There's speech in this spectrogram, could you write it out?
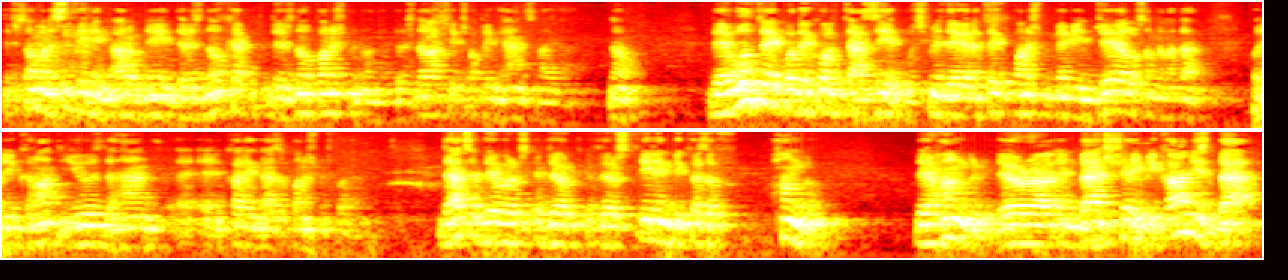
if someone is stealing out of need, there is no cap- there's no punishment on them. There's no actually chopping hands like that. No. They will take what they call ta'zir, which means they're going to take punishment maybe in jail or something like that. But you cannot use the hand uh, cutting as a punishment for them. That's if they were if they're if they're stealing because of hunger. They're hungry. They're uh, in bad shape. Economy is bad.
